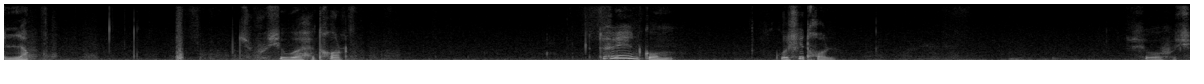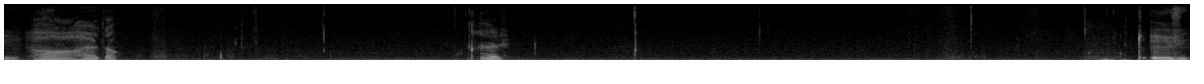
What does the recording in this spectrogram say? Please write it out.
لا. نشوفو شي واحد آخر. فينكم؟ كلشي دخل. شوفوا شي ها هذا؟ هاجي تأجي.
